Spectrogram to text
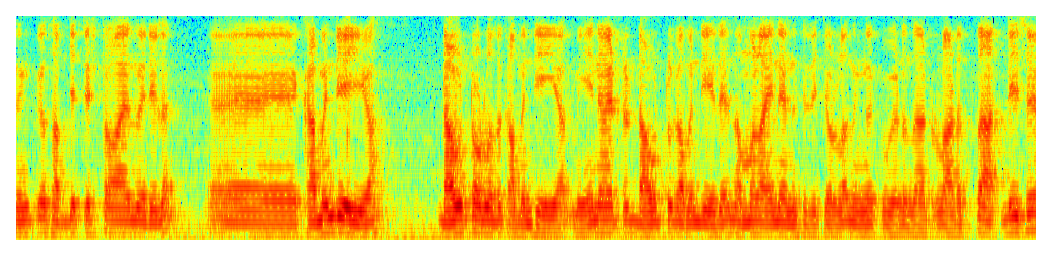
നിങ്ങൾക്ക് സബ്ജക്റ്റ് ഇഷ്ടമായെന്ന വരിയിൽ കമന്റ് ചെയ്യുക. ഡൗട്ട് ഉള്ളത് കമന്റ് ചെയ്യുക. മെയിനായിട്ട് ഡൗട്ട് കമന്റ് ചെയ്ത് നമ്മൾ അതിനനുസരിച്ചുള്ള നിങ്ങൾക്ക് വേണ്ടുന്നതായിട്ടുള്ള അടുത്ത അറ്റ്ലീസ്റ്റ്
